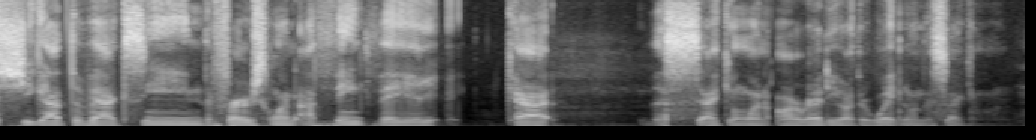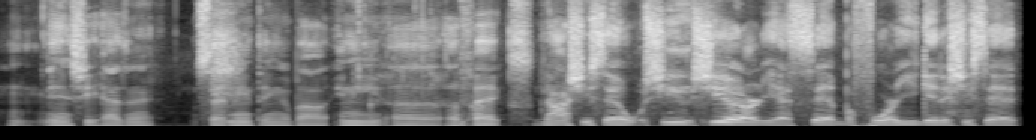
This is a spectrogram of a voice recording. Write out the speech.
she got the vaccine, the first one. I think they got the second one already, or they're waiting on the second one. Hmm. And she hasn't said anything about any uh, effects. Nah, she said she she already had said before you get it. She said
